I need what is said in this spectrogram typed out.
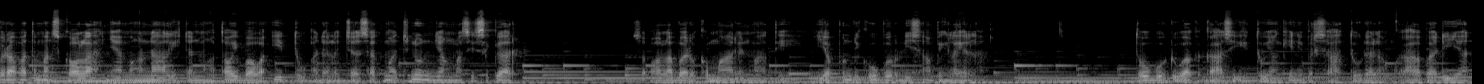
Beberapa teman sekolahnya mengenali dan mengetahui bahwa itu adalah jasad Majnun yang masih segar. Seolah baru kemarin mati, ia pun dikubur di samping Laila. Tubuh dua kekasih itu yang kini bersatu dalam keabadian,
